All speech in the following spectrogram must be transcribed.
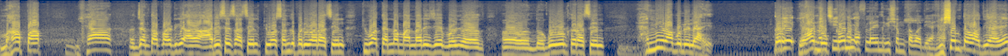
महापाप ह्या Janata party R S S असेल किंवा संघ परिवार असेल किंवा त्यांना मानणारे जे ब- गोळवलकर असेल ह्यांनी राबवलेले आहे. तर ह्या लोकांनी ऑफ लाईन विषमतावादी आहे. विषमतावादी आहे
